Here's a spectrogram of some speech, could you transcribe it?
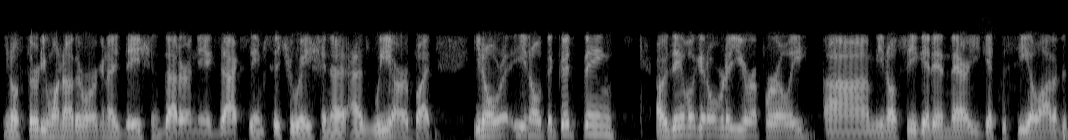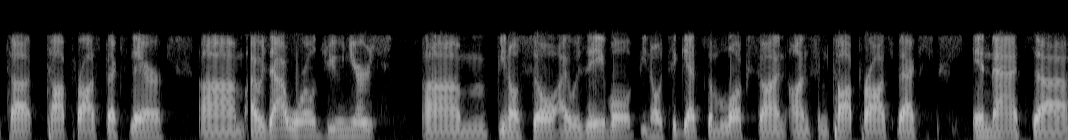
you know 31 other organizations that are in the exact same situation as we are. But you know, you know, the good thing. I was able to get over to Europe early. Um, you know, so you get in there, you get to see a lot of the top top prospects there. Um, I was at World Juniors, um, you know, so I was able, you know, to get some looks on on some top prospects in that. Uh,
